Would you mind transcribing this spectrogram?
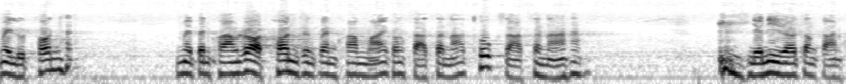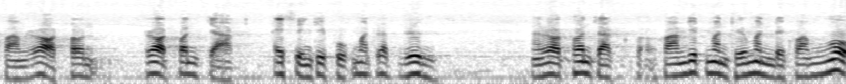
ไม่หลุดพ้น ไม่เป็นความรอดพ้นซึ่งเป็นความหมายของศาสนาทุกศาสนา เดี๋ยวนี้เราต้องการความรอดพ้น รอดพ้นจาก ไอ้สิ่งที่ผูกมัดรัดรึงรอดพ้นจากความยึดมั่นถือมั่นโดยความโง่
